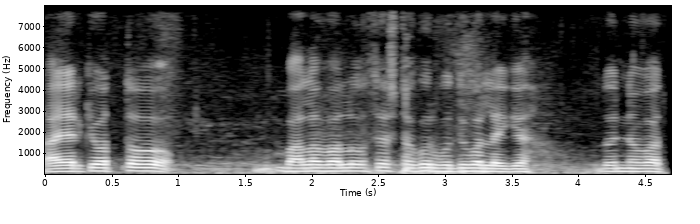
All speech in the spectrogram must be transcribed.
তাই আর কি অত ভালো ভালো চেষ্টা করব দিবার লাগিয়া। ধন্যবাদ।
